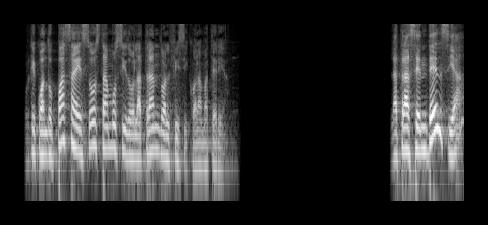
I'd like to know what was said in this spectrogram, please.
Porque cuando pasa eso, estamos idolatrando al físico, a la materia. La trascendencia,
